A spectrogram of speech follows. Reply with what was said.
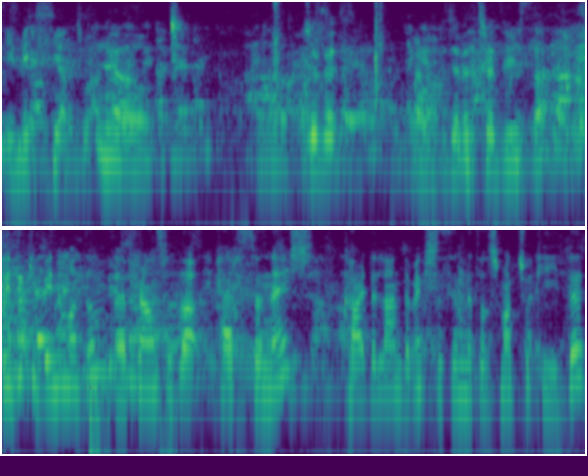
Et merci à toi. Ya. Je vais, je vais traduire ça. Dedi ki benim adım e, Fransa'da personnage, kardelen demek. İşte seninle tanışmak çok iyiydi.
